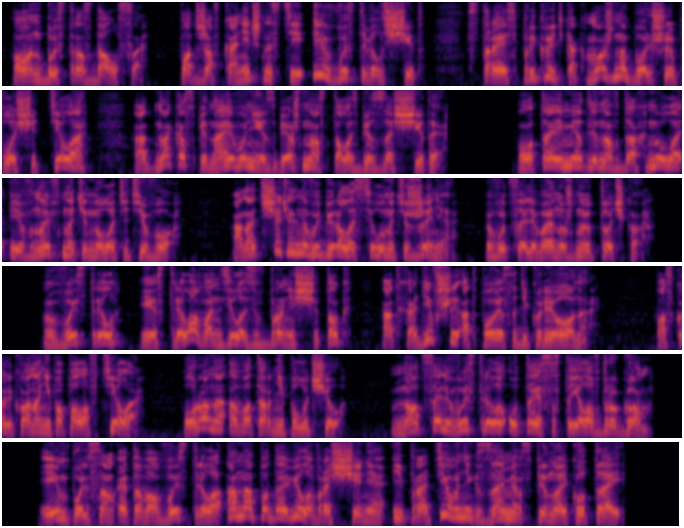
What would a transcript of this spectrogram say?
Он быстро сдался, поджав конечности и выставил щит, стараясь прикрыть как можно большую площадь тела, однако спина его неизбежно осталась без защиты. Утай медленно вдохнула и вновь натянула тетиву. Она тщательно выбирала силу натяжения, выцеливая нужную точку. Выстрел, и стрела вонзилась в бронещиток, отходивший от пояса Декуриона. Поскольку она не попала в тело, урона аватар не получил. Но цель выстрела у Тай состояла в другом. Импульсом этого выстрела она подавила вращение, и противник замер спиной к Утай.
